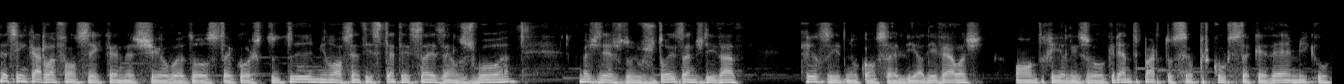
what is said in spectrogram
Assim, Carla Fonseca nasceu a 12 de agosto de 1976 em Lisboa, mas desde os dois anos de idade que reside no Conselho de Odivelas, onde realizou grande parte do seu percurso académico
